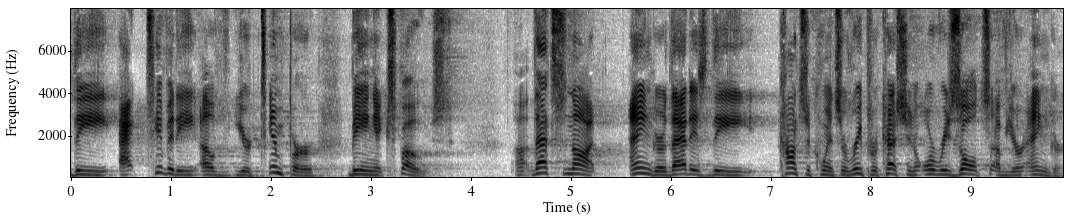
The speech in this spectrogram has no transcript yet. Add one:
the activity of your temper being exposed. Uh, that's not anger, that is the consequence or repercussion or results of your anger,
